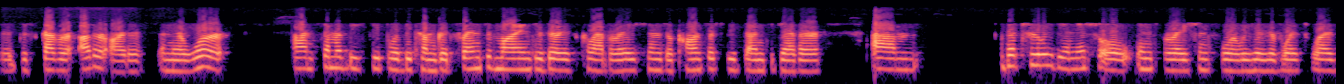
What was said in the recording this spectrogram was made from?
to discover other artists and their work. Um, some of these people have become good friends of mine through various collaborations or concerts we've done together. Um, but truly, the initial inspiration for "We Hear Your Voice" was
